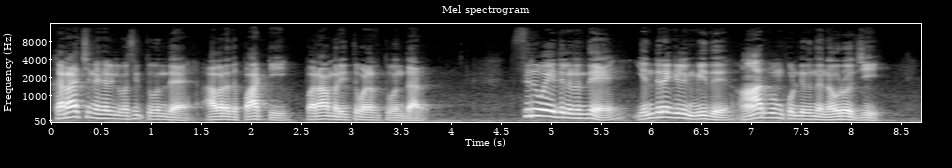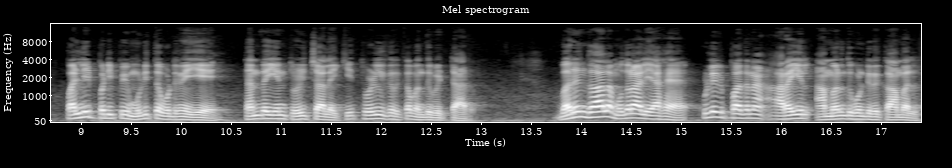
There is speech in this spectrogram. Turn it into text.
கராச்சி நகரில் வசித்து வந்த அவரது பாட்டி பராமரித்து வளர்த்து வந்தார். சிறுவயதிலிருந்தே எந்திரங்களின் மீது ஆர்வம் கொண்டிருந்த நவ்ரோஜி பள்ளி படிப்பை முடித்தவுடனேயே தந்தையின் தொழிற்சாலைக்கு தொழில் கற்க வந்துவிட்டார் வருங்கால முதலாளியாக குளிர்பதன அறையில் அமர்ந்து கொண்டிருக்காமல்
